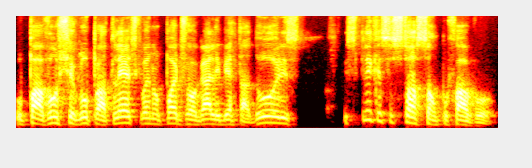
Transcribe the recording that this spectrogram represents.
O Pavon chegou para o Atlético, mas não pode jogar Libertadores. Explica essa situação, por favor.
